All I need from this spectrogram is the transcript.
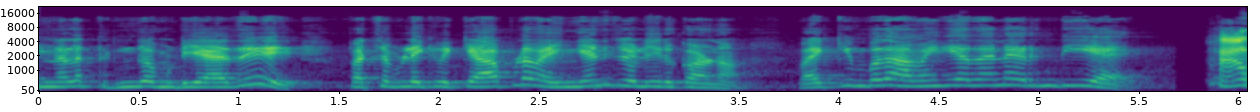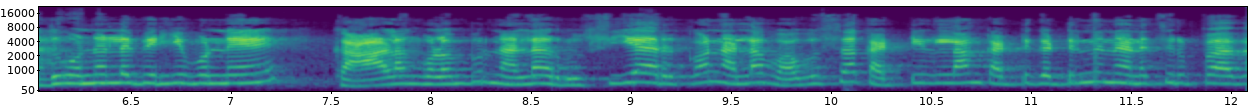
என்னால் திங்க முடியாது. பச்சை பிள்ளைக்கு வைக்காப்புல வைங்கன்னு சொல்லியிருக்கணும். வைக்கும்போது அமைதியாக தானே இருந்தியே? அது ஒன்றும் இல்லை பெரிய பொண்ணு. காலங்குழம்பு நல்லா ருசியாக இருக்கும். நல்லா வவுசாக கட்டிடலாம் கட்டு கட்டுன்னு நினச்சிருப்பாவ.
